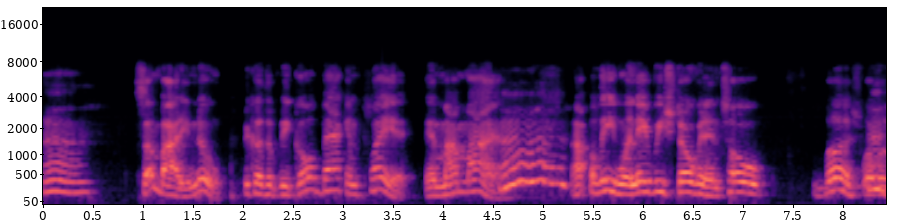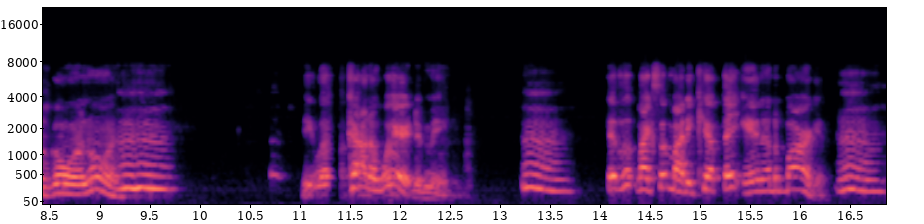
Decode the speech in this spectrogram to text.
Mm. Somebody knew because if we go back and play it in my mind, Mm-hmm. I believe when they reached over and told Bush what Mm. was going on, Mm-hmm. he looked kind of weird to me. Mm. It looked like somebody kept their end of the bargain. Mm.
